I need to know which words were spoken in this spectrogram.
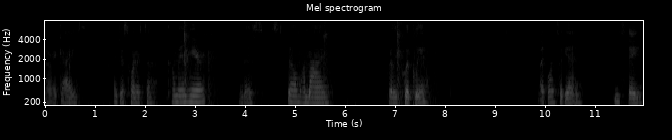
All right, guys. I just wanted to come in here and just spill my mind really quickly. Like, once again, be safe.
